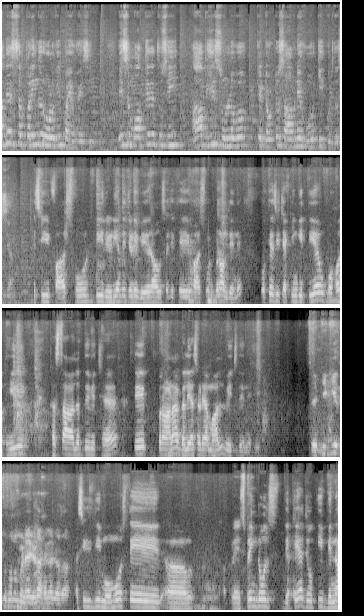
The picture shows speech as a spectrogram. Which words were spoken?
ਅਤੇ ਸਪਰਿੰਗ ਰੋਲ ਵੀ ਪਏ ਹੋਏ ਸੀ। ਇਸ ਮੌਕੇ ਤੇ ਤੁਸੀਂ ਆਪ ਹੀ ਸੁਣ ਲਵੋ ਕਿ ਡਾਕਟਰ ਸਾਹਿਬ ਨੇ ਹੋਰ ਕੀ ਕੁਝ ਦੱਸਿਆ। ਅਸੀਂ ਫਾਸਟ ਫੂਡ ਦੀ ਰੇੜੀਆਂ ਦੇ ਜਿਹੜੇ ਵੇਅਰ ਹਾਊਸ ਹੈ ਜਿੱਥੇ ਫਾਸਟ ਫੂਡ ਬਣਾਉਂਦੇ ਨੇ ਉੱਥੇ ਅਸੀਂ ਚੈਕਿੰਗ ਕੀਤੀ ਹੈ। ਉਹ ਬਹੁਤ ਹੀ ਖਸਤਾ ਹਾਲਤ ਦੇ ਵਿੱਚ ਹੈ ਤੇ ਪੁਰਾਣਾ ਗਲਿਆ ਸੜਿਆ ਮਾਲ ਵੇਚਦੇ ਨੇ ਜੀ। ਤੇ ਕੀ ਕੀ ਇੱਥੋਂ ਤੁਹਾਨੂੰ ਮਿਲਿਆ ਜਿਹੜਾ ਹੈਗਾ ਜ਼ਿਆਦਾ? ਅਸੀਂ ਜੀ ਮੋਮੋਸ ਤੇ ਆਪਣੇ ਸਪਰਿੰਗ ਰੋਲਸ ਦੇਖੇ ਆ ਜੋ ਕਿ ਬਿਨਾ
